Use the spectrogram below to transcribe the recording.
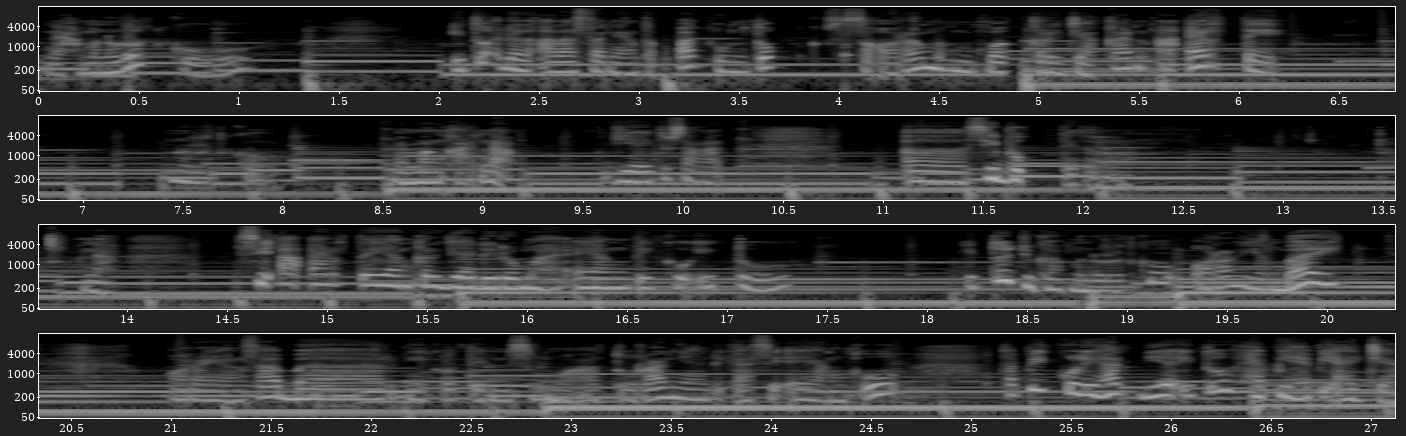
Nah menurutku itu adalah alasan yang tepat untuk seseorang mempekerjakan ART menurutku. Memang karena dia itu sangat uh, sibuk gitu nah si ART yang kerja di rumah Eyang Tiku itu itu juga menurutku orang yang baik. Orang yang sabar ngikutin semua aturan yang dikasih Eyangku tapi kulihat dia itu happy-happy aja.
